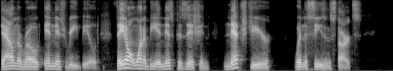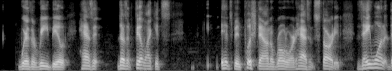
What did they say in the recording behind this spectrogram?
down the road in this rebuild. They don't want to be in this position next year when the season starts where the rebuild hasn't doesn't feel like it's it's been pushed down the road or it hasn't started. They want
